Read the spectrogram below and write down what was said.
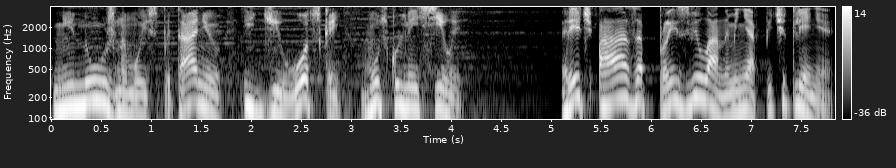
ненужному испытанию идиотской мускульной силы. Речь Ааза произвела на меня впечатление,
